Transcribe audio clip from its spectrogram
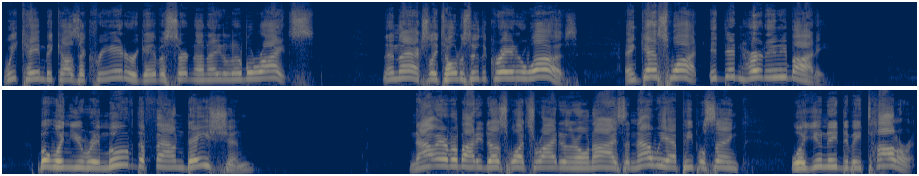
we came because a Creator gave us certain unalienable rights. Then they actually told us who the Creator was. And guess what? It didn't hurt anybody. But when you remove the foundation, now everybody does what's right in their own eyes. And now we have people saying, well, you need to be tolerant.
